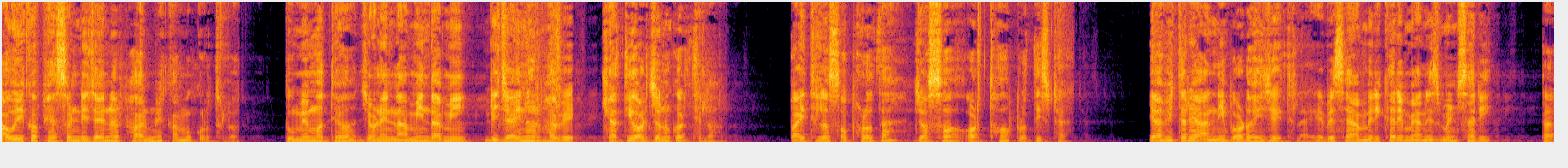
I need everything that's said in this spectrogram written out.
ଆଉ ଏକ ଫ୍ୟାସନ ଡିଜାଇନର ଫାର୍ମରେ କାମ କରୁଥିଲ। ତୁମେ ମଧ୍ୟ ଜଣେ ନାମୀ ଦାମୀ ଡିଜାଇନର ଭାବେ ଖ୍ୟାତି ଅର୍ଜନ କରିଥିଲ। ପାଇଥିଲ ସଫଳତା ଯଶ ଅର୍ଥ ପ୍ରତିଷ୍ଠା। ୟା ଭିତରେ ଆନି ବଡ଼ ହେଇଯାଇଥିଲା। ଏବେ ସେ ଆମେରିକାରେ ମ୍ୟାନେଜମେଣ୍ଟ ସାରି ତାର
